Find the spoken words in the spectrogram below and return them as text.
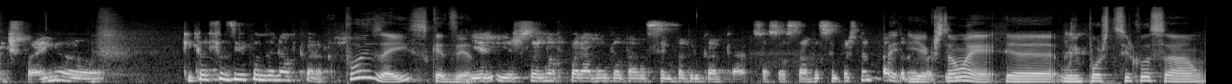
em Espanha? Ou... O que é que ele fazia com 19 carros? Pois é isso, quer dizer. E, as- e as pessoas não reparavam que ele estava sempre a trocar carro, só só estava sempre a estampar. E a questão é eh, o imposto de circulação,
